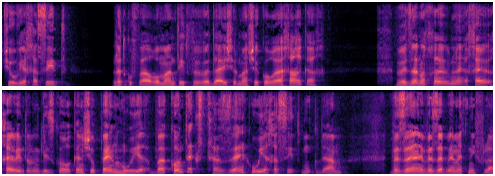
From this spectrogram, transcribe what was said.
שוב יחסית לתקופה הרומנטית וודאי של מה שקורה אחר כך. ואת זה אנחנו חייבים, חייבים תמיד לזכור, כן, שופן הוא, בקונטקסט הזה הוא יחסית מוקדם, וזה, וזה באמת נפלא.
